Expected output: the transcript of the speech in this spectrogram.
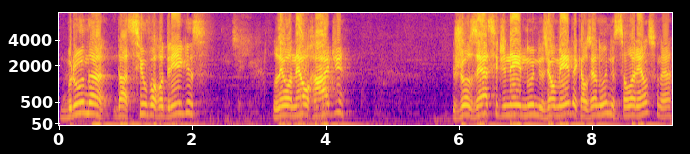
Bruna da Silva Rodrigues, Leonel Rade, José Sidney Nunes de Almeida, que é o Zé Nunes, São Lourenço, né?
